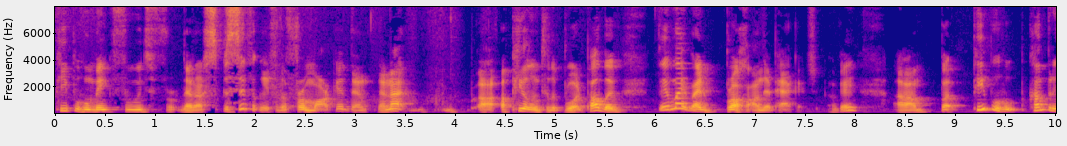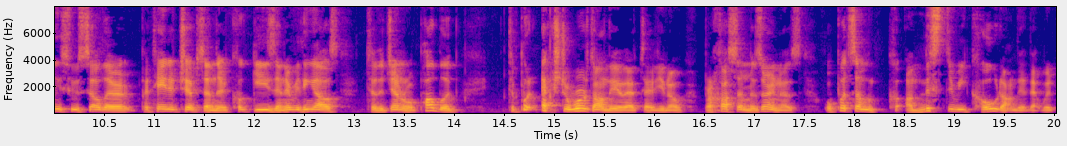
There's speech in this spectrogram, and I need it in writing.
people who make foods for, that are specifically for the frum market, then they're not uh, appealing to the broad public. They might write bracha on their package. Okay, um, but people who companies who sell their potato chips and their cookies and everything else to the general public to put extra words on there that said, you know, brachasa mezonos, or put some a mystery code on there that would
